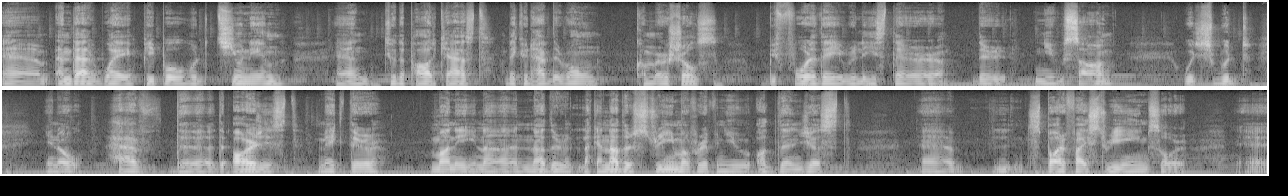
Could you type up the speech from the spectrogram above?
um, and that way people would tune in and to the podcast. They could have their own commercials before they release their their new song, which would, you know, have the the artist make their money in another like another stream of revenue other than just uh, Spotify streams or uh,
